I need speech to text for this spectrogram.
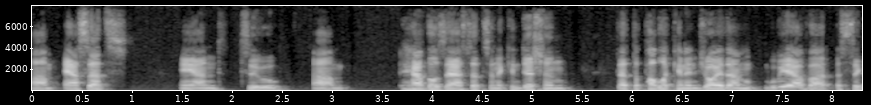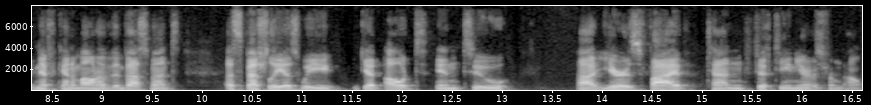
um, assets and to um, have those assets in a condition that the public can enjoy them. We have a, a significant amount of investment, especially as we get out into uh, years 5, 10, 15 years from now.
